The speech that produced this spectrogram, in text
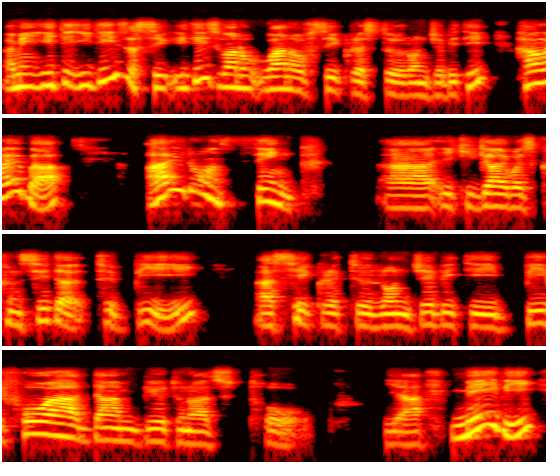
I mean, it, it is a it is one of, one of secrets to longevity. However, I don't think uh, ikigai was considered to be a secret to longevity before Dan Buettner's talk. Yeah, maybe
